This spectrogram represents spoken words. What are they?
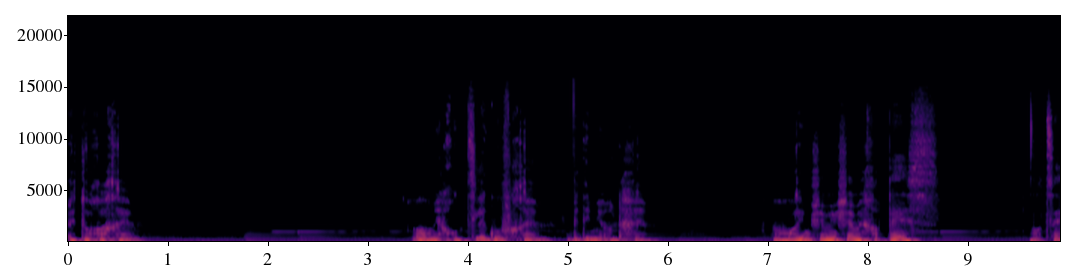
בתוככם, או מחוץ לגופכם, בדמיונכם? אומרים שמי שמחפש, מוצא.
